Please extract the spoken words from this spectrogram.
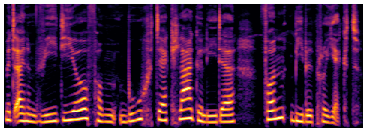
mit einem Video vom Buch der Klagelieder von Bibelprojekt.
